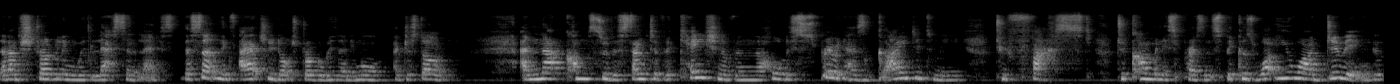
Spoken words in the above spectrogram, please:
that I'm struggling with less and less. There's certain things I actually don't struggle with anymore. I just don't. And that comes through the sanctification of Him. The Holy Spirit has guided me to fast, to come in His presence, because what you are doing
